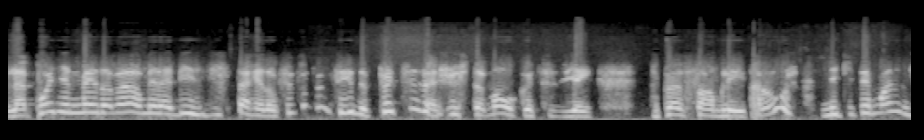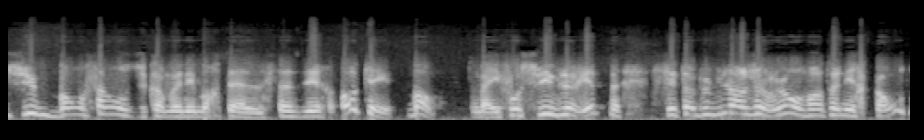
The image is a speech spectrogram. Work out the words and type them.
la poignée de main demeure, mais la bise disparaît. Donc, c'est toute une série de petits ajustements au quotidien qui peuvent sembler étranges, mais qui témoignent du bon sens du commun des mortels. C'est-à-dire, OK, bon, ben, il faut suivre le rythme. C'est un peu plus dangereux, on va en tenir compte,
